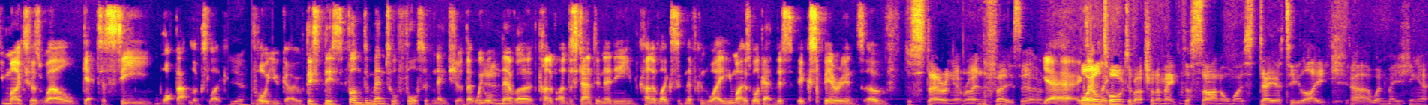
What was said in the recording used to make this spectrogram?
You might as well get to see what that looks like Yeah. before you go. This this fundamental force of nature that we will never kind of understand in any kind of like significant way. You might as well get this experience of just staring it right in the face. Yeah. Yeah. Boyle exactly. talked about trying to make the sun almost deity-like uh, when making it,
